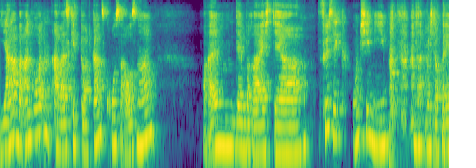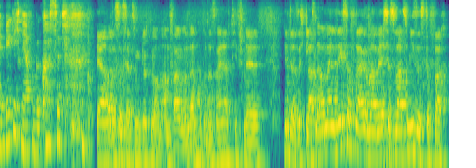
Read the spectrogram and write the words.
Ja beantworten, aber es gibt dort ganz große Ausnahmen. Vor allem den Bereich der Physik und Chemie. Das hat mich doch wirklich Nerven gekostet. Ja, aber das ist ja zum Glück nur am Anfang und dann hat man das relativ schnell hinter sich gelassen. Aber meine nächste Frage war, welches war das mieseste Fach?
